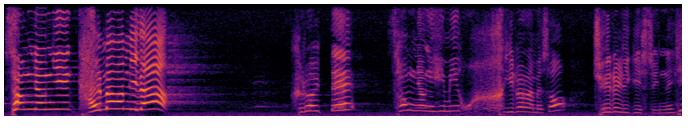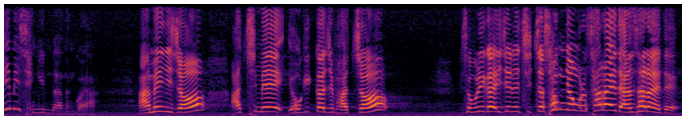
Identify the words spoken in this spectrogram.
성령님 갈망합니다. 그럴 때 성령의 힘이 확 일어나면서 죄를 이길 수 있는 힘이 생긴다는 거야. 아멘이죠? 아침에 여기까지 봤죠? 그래서 우리가 이제는 진짜 성령으로 살아야 돼, 안 살아야 돼?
